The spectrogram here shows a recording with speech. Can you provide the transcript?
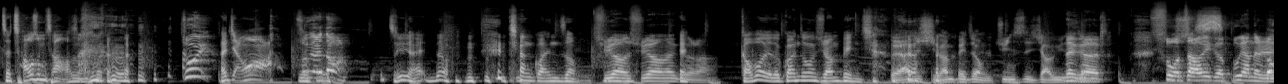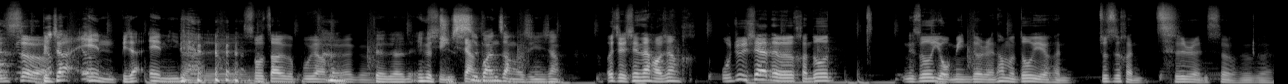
在吵什么吵什么，注意还讲话，注意来动，注意来动，呛观众。需要需要那个啦，搞不好有的观众喜欢被你呛，对，他就喜欢被这种军事教育那个塑造一个不一样的人设比，较 N，比较 N 一点。对对对塑造一个不一样的那个。对对对，一个形象士官长的形象。而且现在好像，我觉得现在的很多你说有名的人，他们都也很就是很吃人设，对不对？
